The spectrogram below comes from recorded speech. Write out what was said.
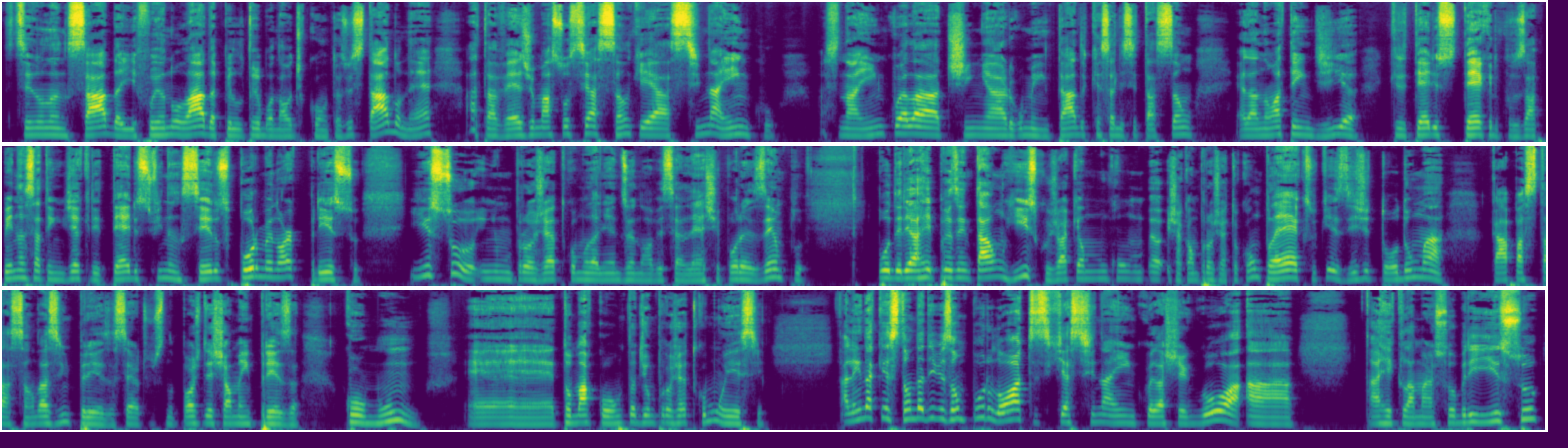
sendo lançada e foi anulada pelo Tribunal de Contas do Estado, né, através de uma associação que é a Sinaenco. A Sinaenco ela tinha argumentado que essa licitação ela não atendia critérios técnicos, apenas atendia critérios financeiros por menor preço. Isso em um projeto como o da linha 19 Celeste, por exemplo, poderia representar um risco, já que é um, já que é um projeto complexo que exige toda uma capacitação das empresas, certo? Você não pode deixar uma empresa comum é, tomar conta de um projeto como esse. Além da questão da divisão por lotes, que a Sinainco ela chegou a, a, reclamar sobre isso,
